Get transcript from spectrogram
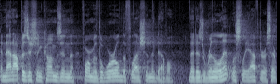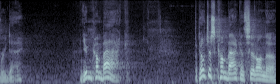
and that opposition comes in the form of the world, the flesh, and the devil that is relentlessly after us every day. And you can come back, but don't just come back and sit on the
